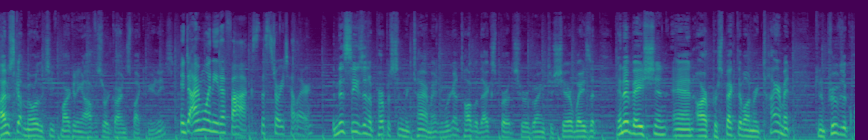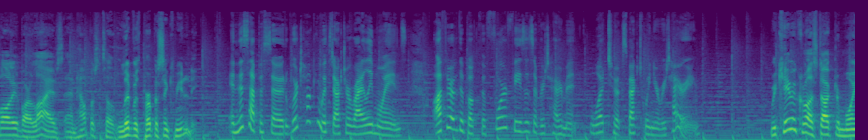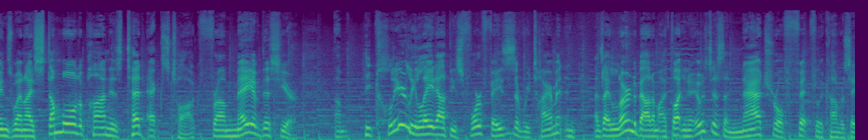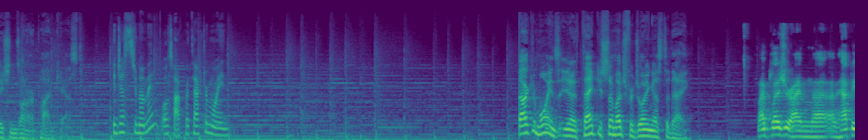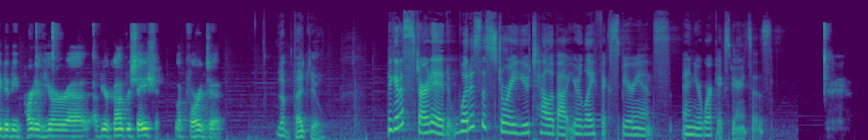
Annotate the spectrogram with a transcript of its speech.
I'm Scott Miller, the Chief Marketing Officer at Garden Spot Communities. And I'm Juanita Fox, the storyteller. In this season of Purpose in Retirement, we're going to talk with experts who are going to share ways that innovation and our perspective on retirement can improve the quality of our lives and help us to live with purpose and community. In this episode, we're talking with Dr. Riley Moynes, author of the book The Four Phases of Retirement What to Expect When You're Retiring. We came across Dr. Moynes when I stumbled upon his TEDx talk from May of this year. Um, he clearly laid out these four phases of retirement. And as I learned about him, I thought, you know, it was just a natural fit for the conversations on our podcast. In just a moment, we'll talk with Dr. Moyne. Dr. Moynes, you know, thank you so much for joining us today. My pleasure. I'm uh, I'm happy to be part of your uh, of your conversation. Look forward to it. Yep, thank you. To get us started, what is the story you tell about your life experience and your work experiences?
